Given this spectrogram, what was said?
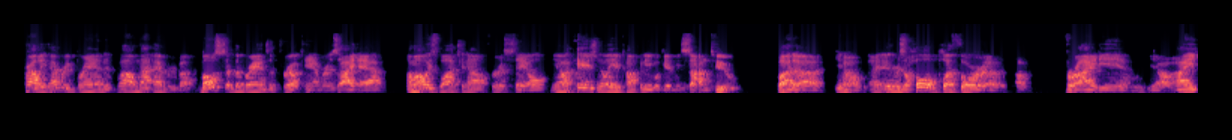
probably every brand. Well, not every, but most of the brands of trail cameras I have. I'm always watching out for a sale. You know, occasionally a company will give me some too, but uh, you know, there's a whole plethora of variety, and you know, I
